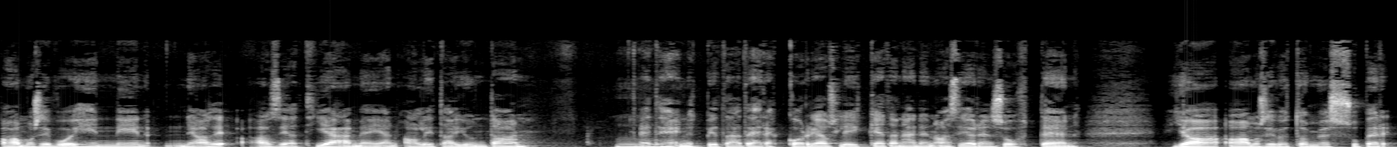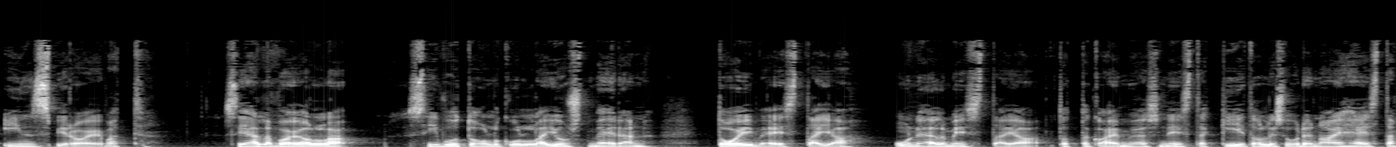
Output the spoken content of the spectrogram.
aamusivuihin, niin ne asiat jää meidän alitajuntaan. Mm. Että hei, nyt pitää tehdä korjausliikkeitä näiden asioiden suhteen. Ja aamusivut on myös super inspiroivat. Siellä voi olla sivutolkulla just meidän toiveista ja unelmista ja totta kai myös niistä kiitollisuuden aiheista,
